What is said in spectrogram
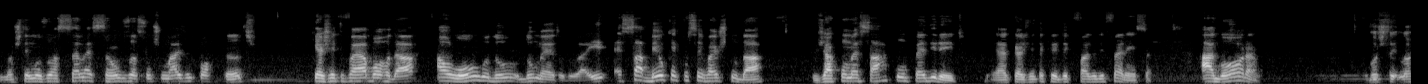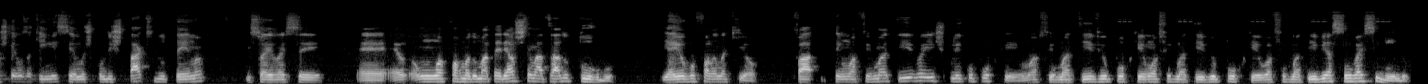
nós temos uma seleção dos assuntos mais importantes que a gente vai abordar ao longo do, do método. Aí é saber o que, é que você vai estudar, já começar com o pé direito. É o que a gente acredita que faz a diferença. Agora, você, nós temos aqui, iniciamos com destaques do tema. Isso aí vai ser é, é uma forma do material sistematizado turbo. E aí eu vou falando aqui, ó. Tem uma afirmativa e explico o porquê. Uma afirmativa e o porquê, uma afirmativa e o porquê, o afirmativo, e assim vai seguindo.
